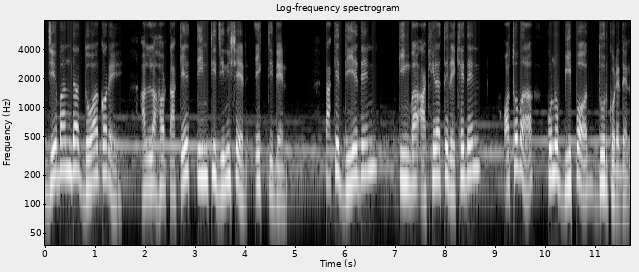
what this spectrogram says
যে বান্দা দোয়া করে আল্লাহর তাকে তিনটি জিনিসের একটি দেন। তাকে দিয়ে দেন কিংবা আখিরাতে রেখে দেন অথবা কোনো বিপদ দূর করে দেন।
